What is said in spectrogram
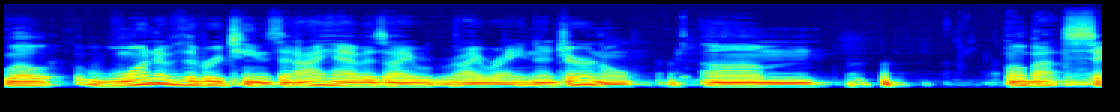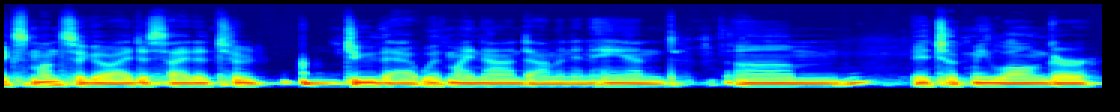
well, one of the routines that I have is I I write in a journal. Um, well, about six months ago, I decided to do that with my non-dominant hand. Um, it took me longer.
